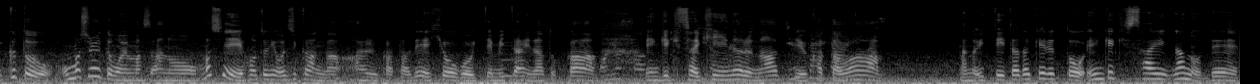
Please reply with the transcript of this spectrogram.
行くと面白いと思いますあのもし本当にお時間がある方で兵庫行ってみたいなとか演劇祭気になるなっていう方はあの行っていただけると演劇祭なので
